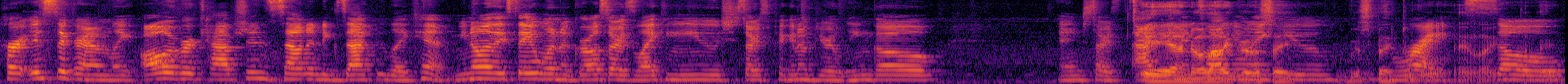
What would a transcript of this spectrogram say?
Her Instagram, like all of her captions, sounded exactly like him. You know how they say when a girl starts liking you, she starts picking up your lingo, and starts acting Yeah, I and know a lot of girls like say you. respectable. Right. And like, so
